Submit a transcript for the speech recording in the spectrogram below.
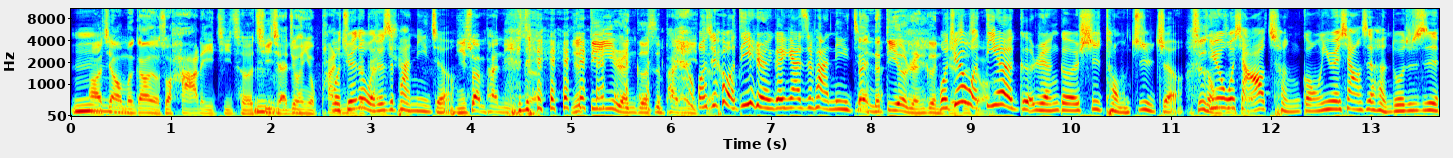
嗯。啊，像我们刚刚有说哈雷机车骑起来就很有叛逆、我觉得我就是叛，逆者，你算叛逆者，你的第一人格是叛逆者。我觉得我第一人格应该是叛逆者。那你。的第二人格，我觉得我第二个人格是统治者，因为我想要成功，因为像是很多就是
